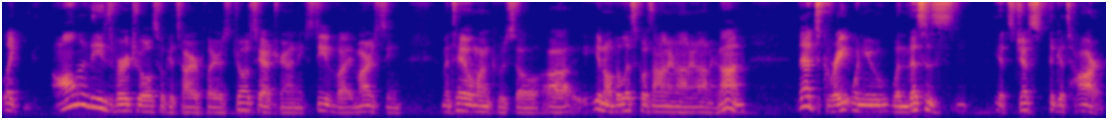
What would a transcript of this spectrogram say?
like, all of these virtuoso guitar players, Joe Satriani, Steve Vai, Marcin, Matteo Mancuso, uh, you know, the list goes on and on and on and on. That's great when you, when this is, it's just the guitar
